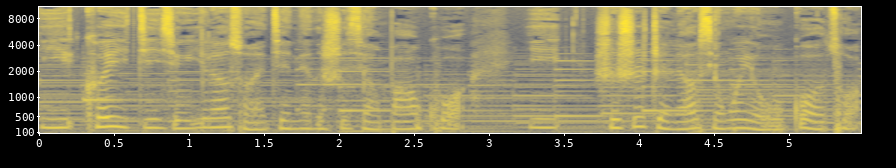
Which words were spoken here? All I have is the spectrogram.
一、可以进行医疗损害鉴定的事项包括：一、实施诊疗行为有无过错；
